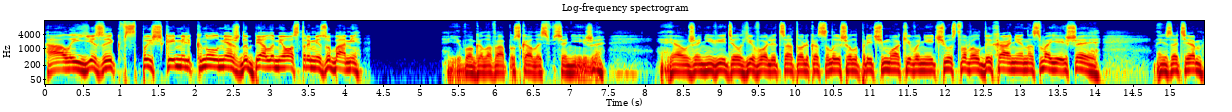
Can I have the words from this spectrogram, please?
Алый язык вспышкой мелькнул между белыми острыми зубами. Его голова опускалась все ниже. Я уже не видел его лица, только слышал причмокивание и чувствовал дыхание на своей шее. И затем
